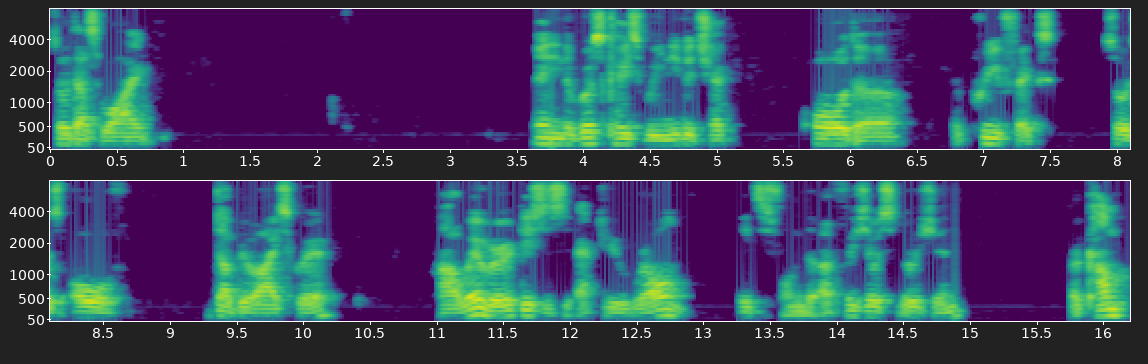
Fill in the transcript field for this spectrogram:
So that's why. And in the worst case, we need to check all the, the prefix. So it's all of wi square. However, this is actually wrong it's from the official solution. The com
